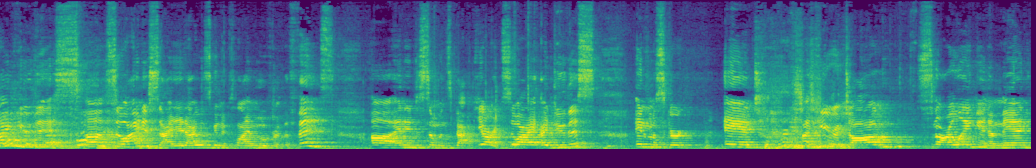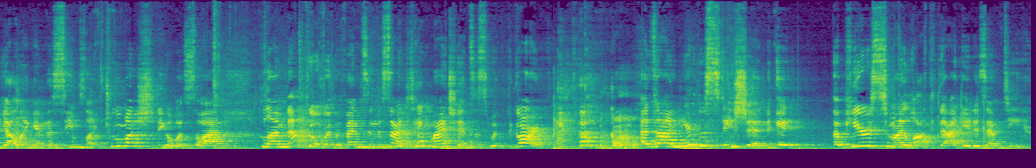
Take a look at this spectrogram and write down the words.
I knew this, uh, so I decided I was going to climb over the fence uh, and into someone's backyard. So I, I do this in my skirt, and I hear a dog snarling and a man yelling, and this seems like too much to deal with. So I climb back over the fence and decide to take my chances with the guard. As I near the station, it appears to my luck that it is empty.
